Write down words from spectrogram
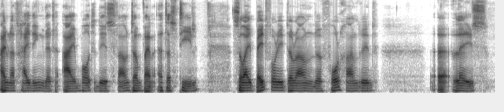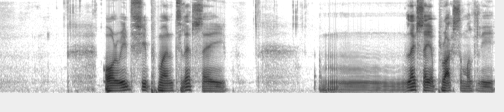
I'm not hiding that I bought this fountain pen at a steal. So I paid for it around 400 uh, lays or with shipment, let's say um, let's say approximately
